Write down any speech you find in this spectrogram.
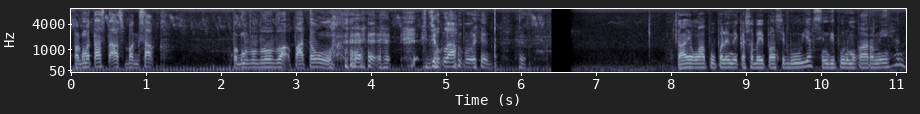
Pag mataas-taas, bagsak. Pag mabababa, patong. Joke lang po yun. Tayo nga po pala may kasabay pang sibuyas. Hindi po naman karamihan.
